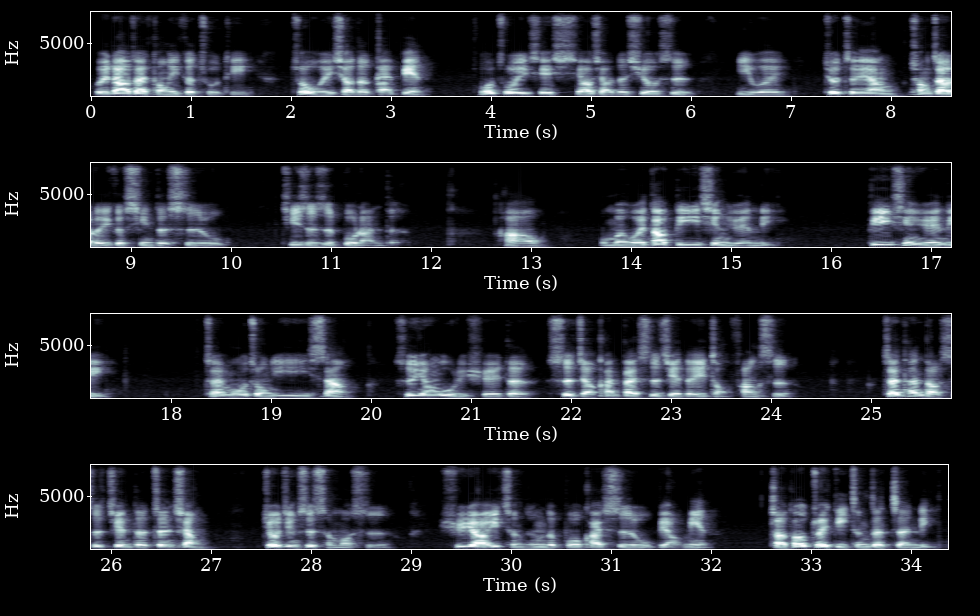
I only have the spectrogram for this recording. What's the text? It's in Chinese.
回到在同一个主题做微小的改变，或做一些小小的修饰，以为就这样创造了一个新的事物，其实是不然的。好，我们回到第一性原理。第一性原理。在某种意义上，是用物理学的视角看待世界的一种方式。在探讨事件的真相究竟是什么时，需要一层层的剥开事物表面，找到最底层的真理。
